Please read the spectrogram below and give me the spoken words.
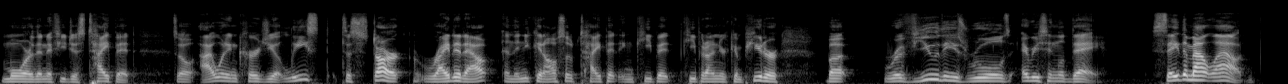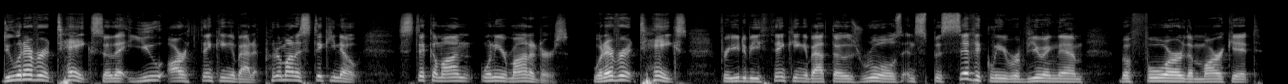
more than if you just type it. So I would encourage you at least to start, write it out, and then you can also type it and keep it keep it on your computer. But review these rules every single day. Say them out loud. Do whatever it takes so that you are thinking about it. Put them on a sticky note. Stick them on one of your monitors. Whatever it takes for you to be thinking about those rules and specifically reviewing them before the market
